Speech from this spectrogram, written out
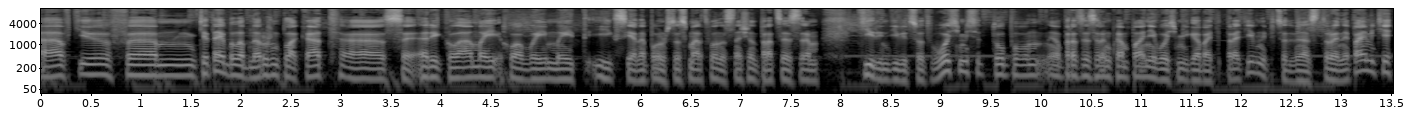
в, в эм, Китае был обнаружен плакат э, с рекламой Huawei Mate X. Я напомню, что смартфон оснащен процессором Kirin 980, топовым э, процессором компании, 8 гигабайт оперативной, 512 встроенной памяти.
